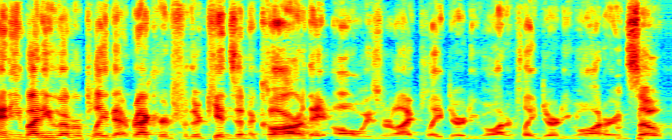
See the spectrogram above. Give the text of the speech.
anybody who ever played that record for their kids in a car, they always were like, play Dirty Water, play Dirty Water. And so,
